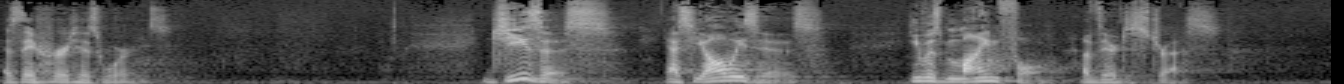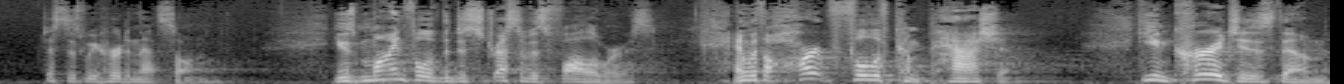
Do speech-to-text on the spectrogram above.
as they heard his words. Jesus, as he always is, he was mindful of their distress, just as we heard in that song. He was mindful of the distress of his followers. And with a heart full of compassion, he encourages them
